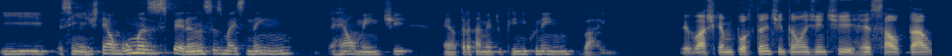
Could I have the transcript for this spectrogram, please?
E, assim, a gente tem algumas esperanças, mas nenhum realmente, é, o tratamento clínico nenhum válido. Eu acho que é importante, então, a gente ressaltar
